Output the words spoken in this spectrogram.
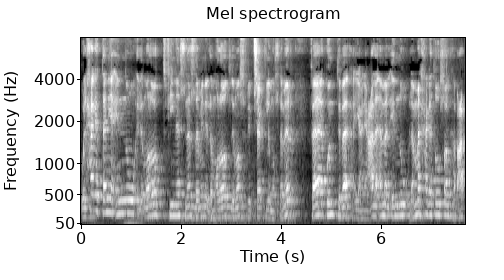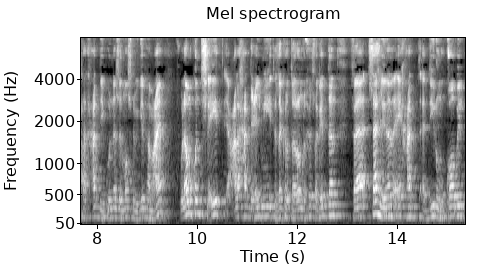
والحاجة الثانية إنه الإمارات في ناس نازلة من الإمارات لمصر بشكل مستمر. فكنت بقى يعني على أمل إنه لما الحاجة توصل هبعتها لحد يكون نازل مصر ويجيبها معاه ولو ما كنتش لقيت على حد علمي تذاكر الطيران رخيصة جدا فسهل إن أنا ألاقي حد أديله مقابل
